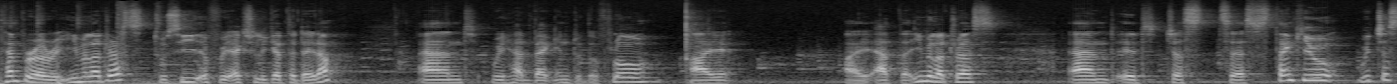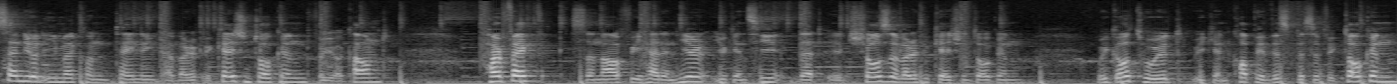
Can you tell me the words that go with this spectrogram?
temporary email address to see if we actually get the data. And we head back into the flow. I, I add the email address and it just says, thank you. We just send you an email containing a verification token for your account. Perfect. So now if we head in here, you can see that it shows a verification token. We go to it, we can copy this specific token,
